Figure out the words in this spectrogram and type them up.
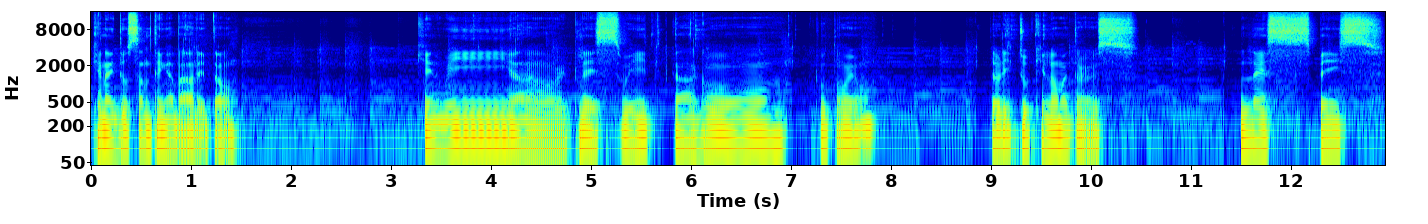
Can I do something about it though? Can we, I don't know, replace with cargo crude oil? 32 kilometers. Less space.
